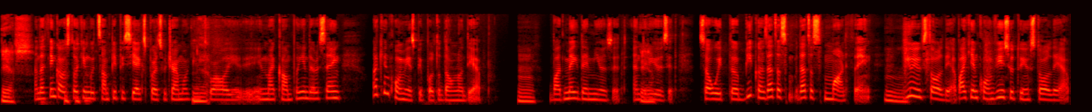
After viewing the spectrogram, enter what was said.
Yes. And I think I was talking with some PPC experts, which I'm working Yeah. through all in my company, and they were saying, I can convince people to download the app, Mm. but make them use it and Yeah. use it. So with the beacons, that's a that's a smart thing. You install the app. I can convince you to install the app.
